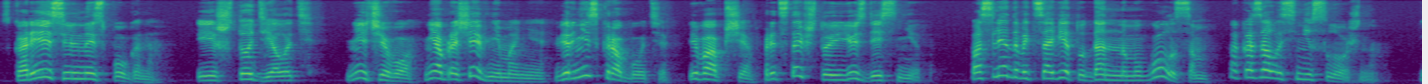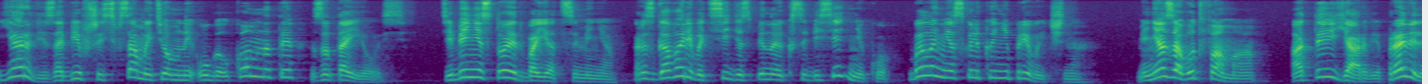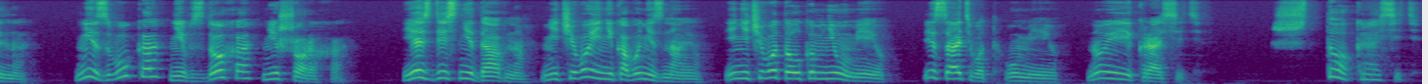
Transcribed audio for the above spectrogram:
Скорее сильно испугана. И что делать? Ничего, не обращай внимания. Вернись к работе. И вообще, представь, что ее здесь нет. Последовать совету данному голосом оказалось несложно. Ярви, забившись в самый темный угол комнаты, затаилась. Тебе не стоит бояться меня. Разговаривать, сидя спиной к собеседнику, было несколько непривычно. Меня зовут Фома, а ты Ярви, правильно? Ни звука, ни вздоха, ни шороха. Я здесь недавно, ничего и никого не знаю. И ничего толком не умею. Писать вот умею. Ну и красить. Что красить?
